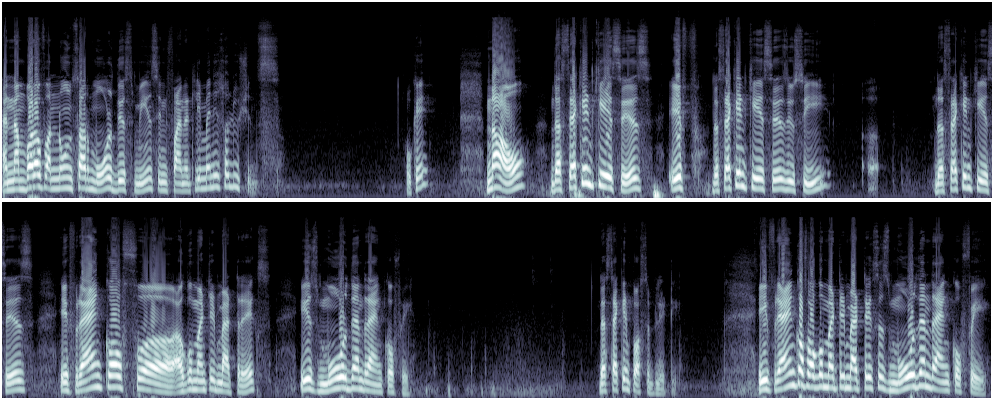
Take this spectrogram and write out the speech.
and number of unknowns are more this means infinitely many solutions. Okay. Now, the second case is if the second case is you see uh, the second case is if rank of uh, augmented matrix is more than rank of A the second possibility. If rank of augmented matrix is more than rank of A,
